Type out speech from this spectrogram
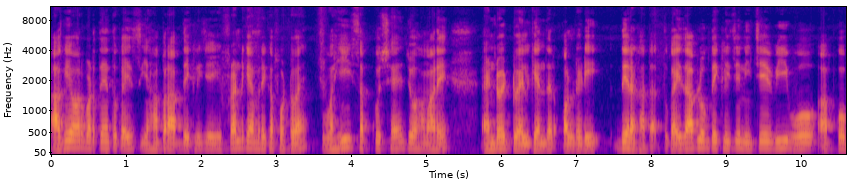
आगे और बढ़ते हैं तो गाइज़ यहाँ पर आप देख लीजिए, ये फ्रंट कैमरे का फ़ोटो है। वही सब कुछ है जो हमारे एंड्रॉयड ट्वेल्व के अंदर ऑलरेडी दे रखा था। तो गाइज़ आप लोग देख लीजिए नीचे भी वो आपको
